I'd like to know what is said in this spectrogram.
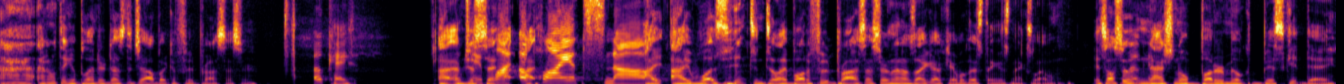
Uh, I don't think a blender does the job like a food processor. okay, I, I'm just saying. Appli- I- appliance snob. I, I wasn't until I bought a food processor, and then I was like, okay, well, this thing is next level. It's also National Buttermilk Biscuit Day,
